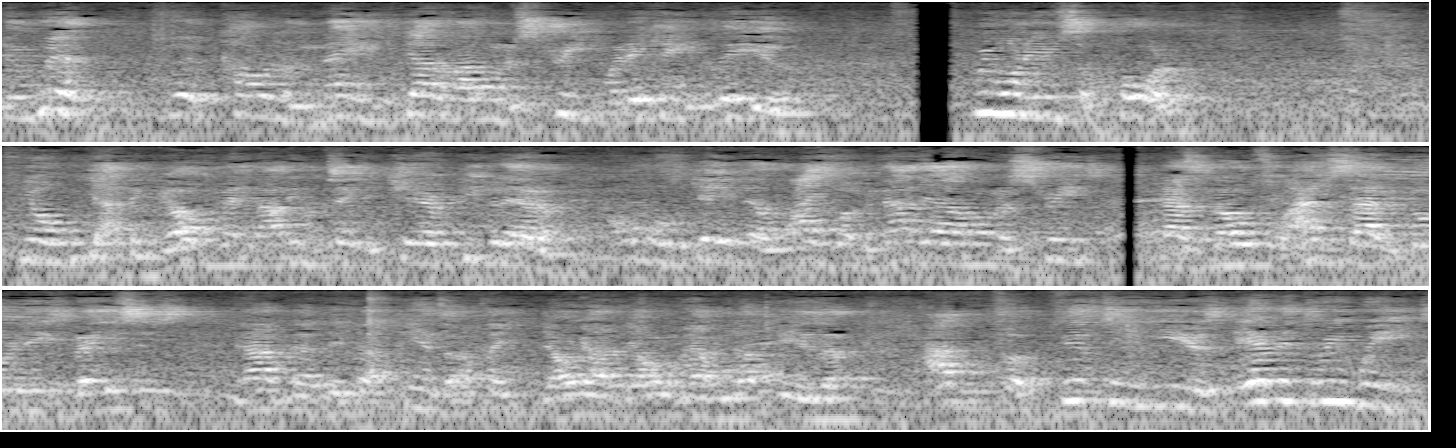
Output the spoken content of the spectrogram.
And we're, we're calling them names. We got them out on the street where they can't live. We want to even support them. You know, we got the government not even taking care of people that have almost gave their life up, and now they're out on the streets. And I said, no, so I decided to go to these bases. And I, they got pins up. I think y'all got y'all don't have enough pins up. I, for 15 years, every three weeks,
